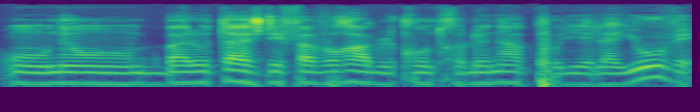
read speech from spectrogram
On est en balotage défavorable contre le Napoli et la Juve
